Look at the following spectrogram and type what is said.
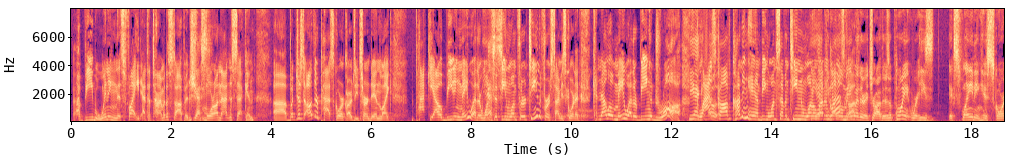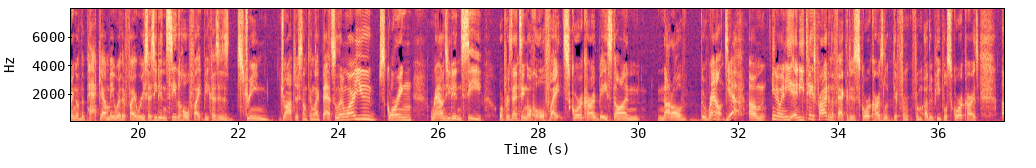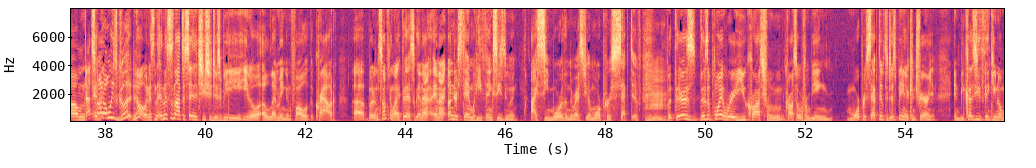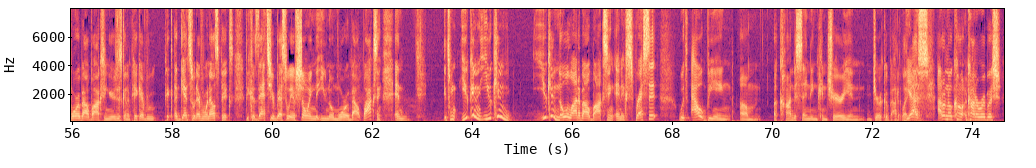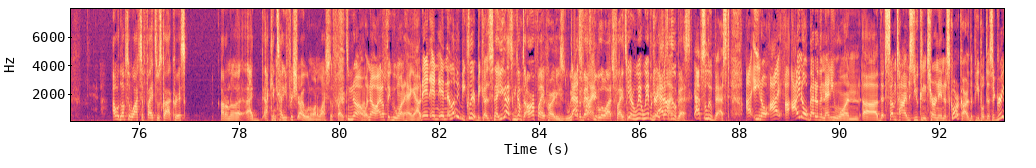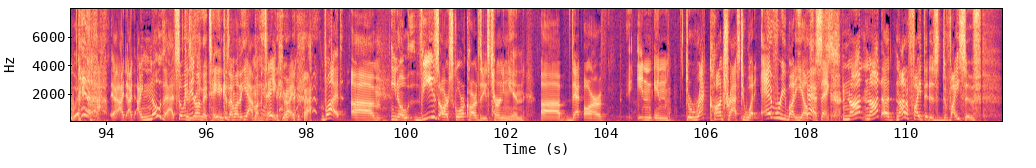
Khabib winning this fight at the time of the stoppage. Yes. More on that in a second. Uh, but just other past scorecards he turned in, like Pacquiao beating Mayweather 115 113 the first time he scored it. Canelo Mayweather being a draw. Glasgow Cunningham being 117 111 He had Canelo Glasgow. Mayweather a draw. There's a point where he's explaining his scoring of the Pacquiao Mayweather fight where he says he didn't see the whole fight because his stream dropped or something like that. So then why are you scoring rounds you didn't see or presenting a whole fight scorecard based on not all the rounds? Yeah. Um, you know, and he and he takes pride in the fact that his scorecards look different from other people's scorecards. Um, That's not always good. no, and, it's, and this is not to say that you should just be, you know, a lemming and follow the crowd. Uh, but in something like this, and I, and I understand what he thinks he's doing. I see more than the rest of you. I'm more perceptive. Mm-hmm. But there's there's a point where you cross from cross over from being more perceptive to just being a contrarian. And because you think you know more about boxing, you're just going to pick every pick against what everyone else picks because that's your best way of showing that you know more about boxing. And it's you can you can you can know a lot about boxing and express it without being um, a condescending contrarian jerk about it. Like Yes. I, I don't know Con- Connor Ruebusch. I would love to watch the fights with Scott Christ. I don't know. I I can tell you for sure I wouldn't want to watch the fights. No, no, I don't think we want to hang out. And, and, and let me be clear because Now you guys can come to our fight parties. We're the best fine. people to watch fights. Yeah, with. we, we have a great time. absolute best. Absolute best. I, you know, I I know better than anyone uh, that sometimes you can turn in a scorecard that people disagree with. I, I, I know that. So 'cause you're on the take. Because I'm on the yeah, I'm on the take. You're right. but um, you know, these are scorecards that he's turning in uh, that are in in direct contrast to what everybody else Yes. is saying. Not not a not a fight that is divisive.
